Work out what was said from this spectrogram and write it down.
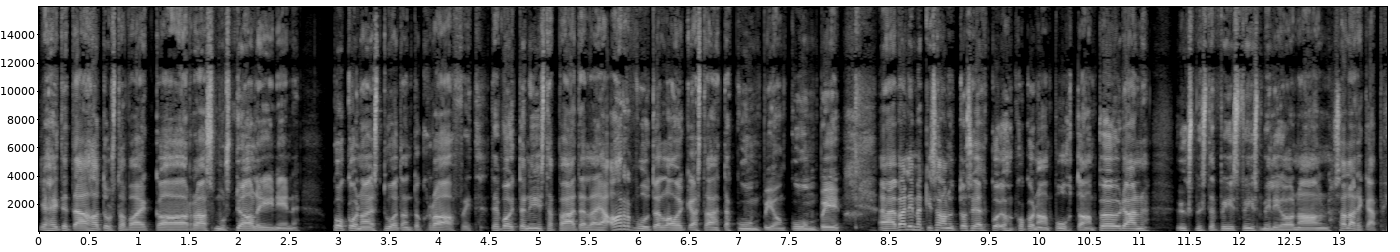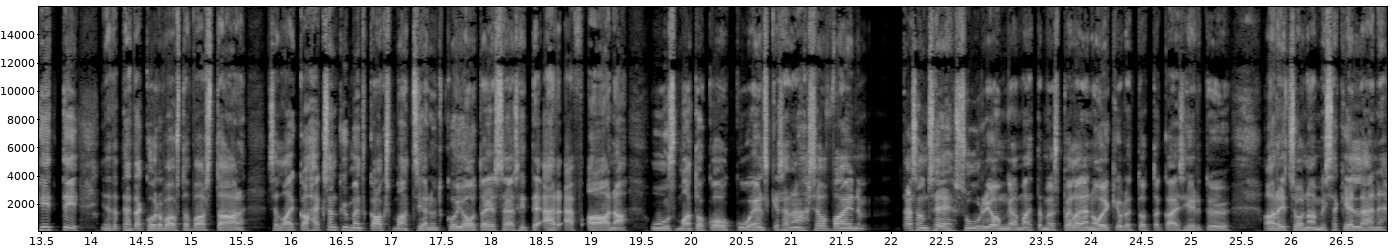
ja heitetään hatusta vaikka Rasmus Dalinin kokonaistuotantograafit. Te voitte niistä päätellä ja arvuutella oikeastaan, että kumpi on kumpi. Ää, Välimäki saa nyt tosiaan kokonaan puhtaan pöydän. 1,55 miljoonaa on salary cap hitti ja tätä korvausta vastaan sellainen 82 matsia nyt Kojoteissa ja sitten RFAna uusi mato koukkuu ensi kesänä. Se on vain tässä on se suuri ongelma, että myös pelaajan oikeudet totta kai siirtyy Arizonaan, missä kellään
